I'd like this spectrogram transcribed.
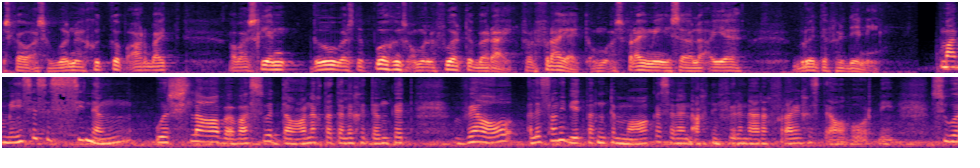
beskou as gewone goedkoop arbeid. Daar was geen doelbewuste pogings om hulle voor te berei vir vryheid om as vrye mense hulle eie brood te verdien nie. Maar mense se siening oor slawe was sodanig dat hulle gedink het wel, hulle sal nie weet wat om te maak as hulle in 1834 vrygestel word nie. So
